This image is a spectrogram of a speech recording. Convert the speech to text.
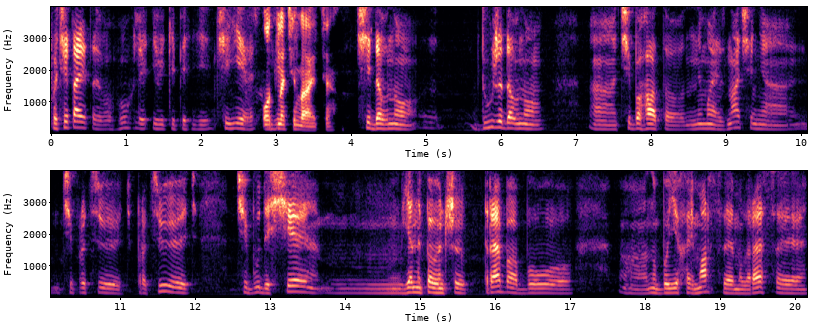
Почитайте в Гуглі і Вікіпедії, чи є. От починається. Чи давно, дуже давно, чи багато немає значення, чи працюють, працюють, чи буде ще. Я не певен, що треба, бо ну, бо є Хаймарси, МЛРСи,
